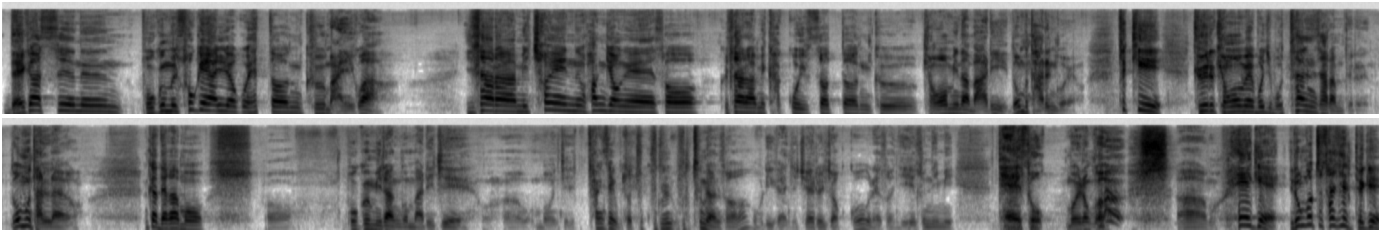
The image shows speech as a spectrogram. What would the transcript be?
내가 쓰는 복음을 소개하려고 했던 그 말과 이 사람이 처해 있는 환경에서 그 사람이 갖고 있었던 그 경험이나 말이 너무 다른 거예요. 특히 교회를 경험해 보지 못한 사람들은 너무 달라요. 그러니까 내가 뭐 어, 복음이란 건 말이지 어, 뭐 이제 창세기부터 쭉 훑으면서 우리가 이제 죄를 졌고 그래서 이제 예수님이 대속 뭐 이런 거 아, 뭐 회개 이런 것도 사실 되게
